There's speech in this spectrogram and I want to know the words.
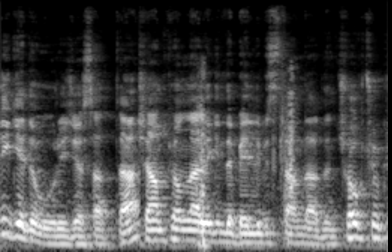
Lige de uğrayacağız hatta. Şampiyonlar Ligi'nde belli bir standardın çok çok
